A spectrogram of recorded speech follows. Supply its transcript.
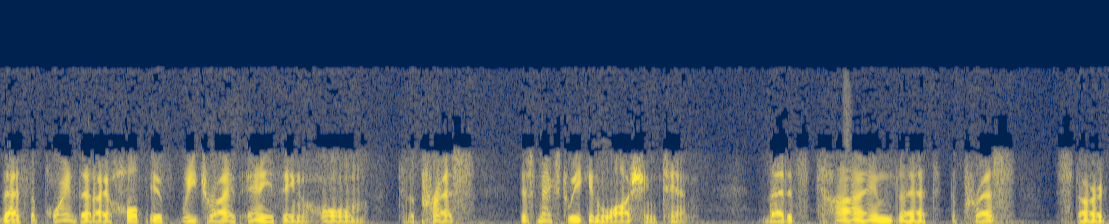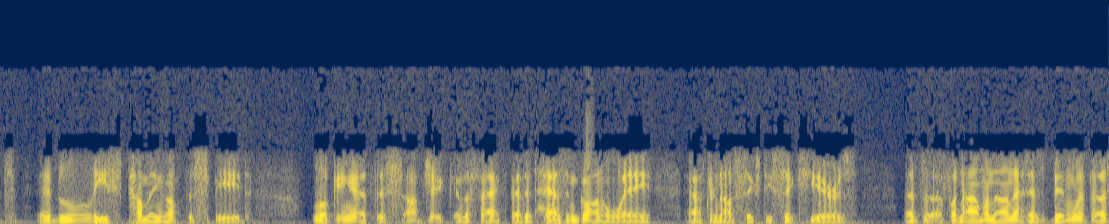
that's the point that I hope if we drive anything home to the press this next week in Washington, that it's time that the press start at least coming up to speed, looking at this subject and the fact that it hasn't gone away after now 66 years. That's a phenomenon that has been with us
